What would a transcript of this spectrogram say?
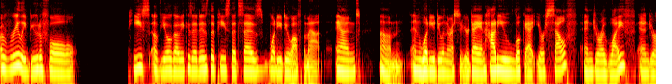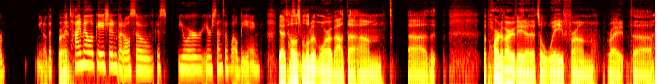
a really beautiful piece of yoga because it is the piece that says what do you do off the mat? and um, and what do you do in the rest of your day? And how do you look at yourself and your life and your you know the, the time allocation but also just your your sense of well-being Yeah, tell us a little bit more about the um uh the the part of Ayurveda that's away from right the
